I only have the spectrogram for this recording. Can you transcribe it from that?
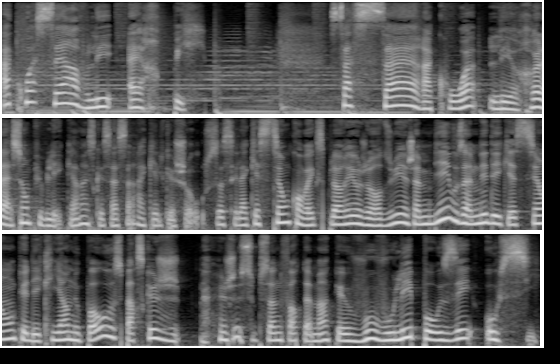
À quoi servent les RP? Ça sert à quoi les relations publiques? Hein? Est-ce que ça sert à quelque chose? Ça, c'est la question qu'on va explorer aujourd'hui. J'aime bien vous amener des questions que des clients nous posent parce que je, soupçonne fortement que vous voulez poser aussi.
